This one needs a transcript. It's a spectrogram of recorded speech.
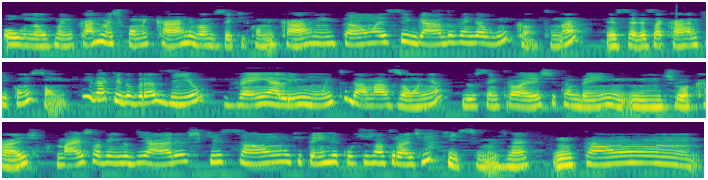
ou não comendo carne, mas come carne, vamos dizer que come carne, então esse gado vem de algum canto, né? Essa, essa carne que consome. E daqui do Brasil vem ali muito da Amazônia, do Centro-Oeste também, em muitos locais, mas só vindo de áreas que são que têm recursos naturais riquíssimos, né? Então,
